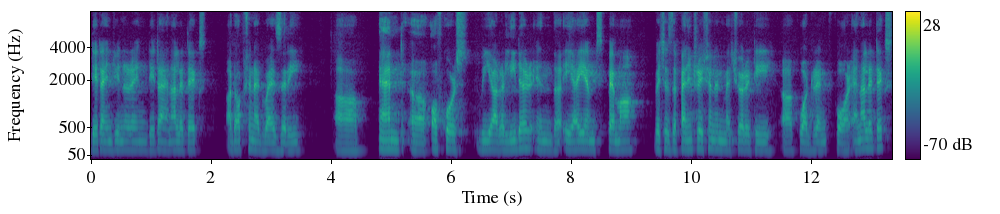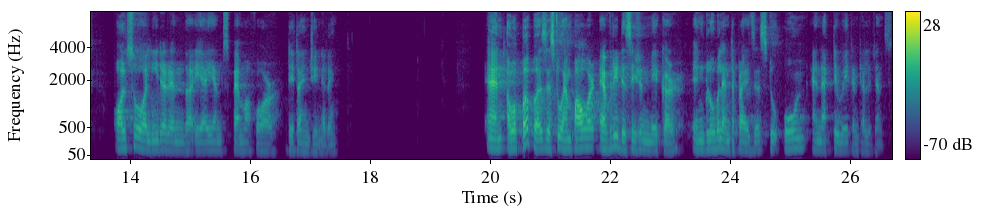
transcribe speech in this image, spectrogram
data engineering, data analytics, adoption advisory, uh, and uh, of course, we are a leader in the AIM PEMA, which is the penetration and maturity uh, quadrant for analytics, also a leader in the AIM PEMA for data engineering. And our purpose is to empower every decision maker in global enterprises to own and activate intelligence.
